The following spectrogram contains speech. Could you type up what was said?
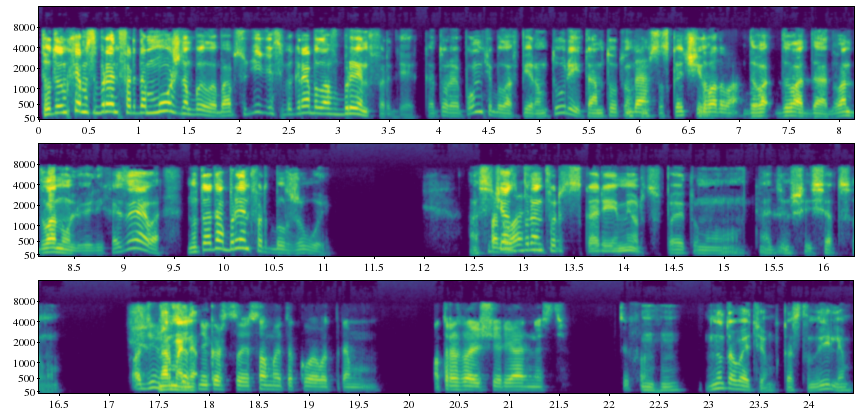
Тоттенхэм с Брентфордом можно было бы обсудить, если бы игра была в Брентфорде, которая, помните, была в первом туре, и там Тоттенхэм да. соскочил. 2-2. 2, да, 2-0 вели хозяева. Но тогда Брентфорд был живой. А сейчас Согласен. Брентфорд скорее мертв, поэтому 1.60 в целом. 1.60, мне кажется, самое такое вот прям отражающее реальность цифра. Угу. Ну, давайте к Астон Вилле.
